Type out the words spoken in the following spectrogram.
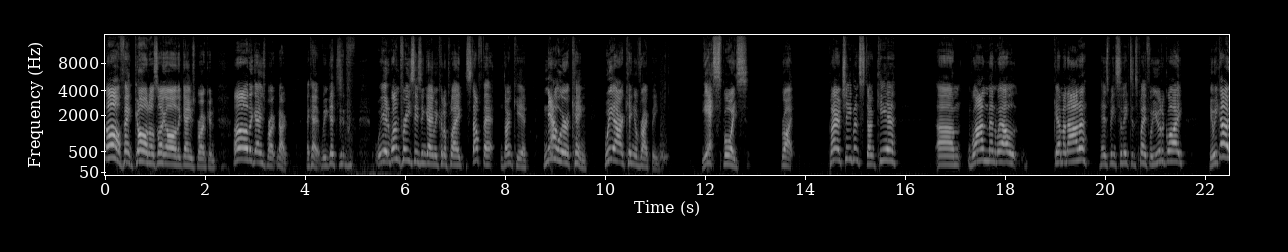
Oh, thank God. I was like, oh, the game's broken. Oh, the game's broke. No. Okay, we get to, we had one preseason game we could have played. Stuff that. Don't care. Now we're a king. We are a king of rugby. Yes, boys. Right. Player achievements. Don't care. Um, Juan Manuel Gaminara has been selected to play for Uruguay. Here we go.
